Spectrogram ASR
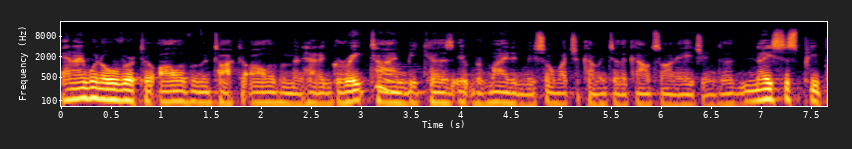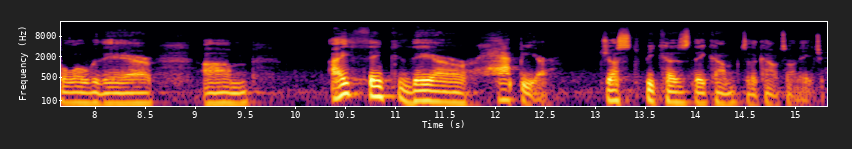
And I went over to all of them and talked to all of them and had a great time because it reminded me so much of coming to the Council on Aging. The nicest people over there. Um, I think they are happier just because they come to the Council on Aging.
